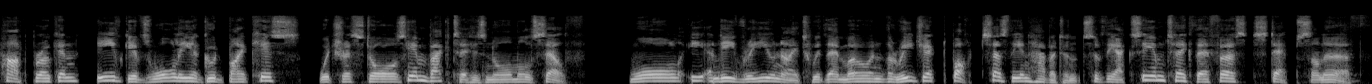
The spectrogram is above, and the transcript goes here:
Heartbroken, Eve gives Wall-E a goodbye kiss, which restores him back to his normal self. Wall-E and Eve reunite with Mo and the reject bots as the inhabitants of the Axiom take their first steps on Earth.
